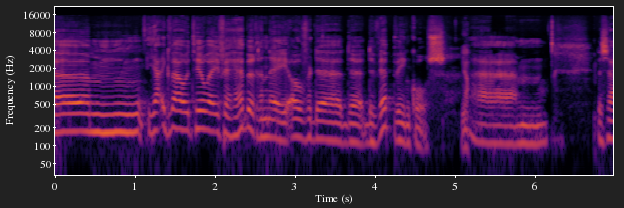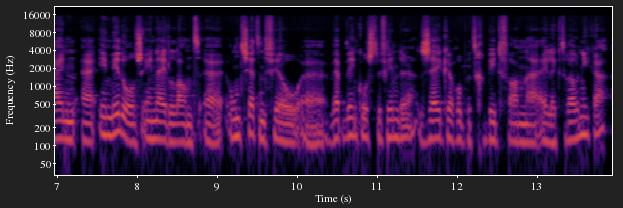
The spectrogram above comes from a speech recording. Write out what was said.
Um, ja, ik wou het heel even hebben, René, over de, de, de webwinkels. Ja. Um, er zijn uh, inmiddels in Nederland uh, ontzettend veel uh, webwinkels te vinden, zeker op het gebied van elektronica.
